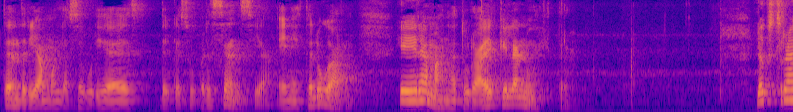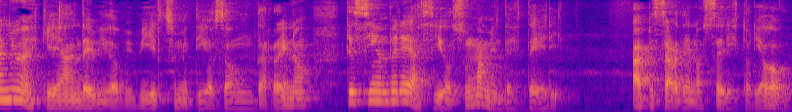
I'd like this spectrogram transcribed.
tendríamos la seguridad de que su presencia en este lugar era más natural que la nuestra. Lo extraño es que han debido vivir sometidos a un terreno que siempre ha sido sumamente estéril, a pesar de no ser historiador,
